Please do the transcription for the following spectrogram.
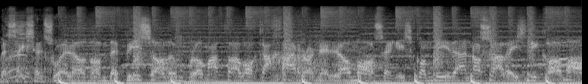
Besáis el suelo donde piso De un plomazo a bocajarro en el lomo. Seguís con vida, no sabéis ni cómo.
